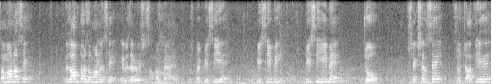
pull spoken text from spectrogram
ज़माना से, निज़ाम का ज़माने से ये रिजर्वेशन अमल में आए उसमें B C A B C B B C E में जो सेक्शन से जो जाति है,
